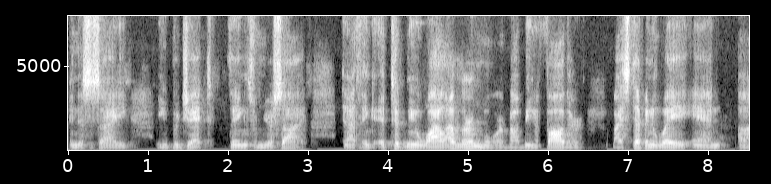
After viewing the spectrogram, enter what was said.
in this society. You project things from your side, and I think it took me a while. I learned more about being a father by stepping away and uh,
